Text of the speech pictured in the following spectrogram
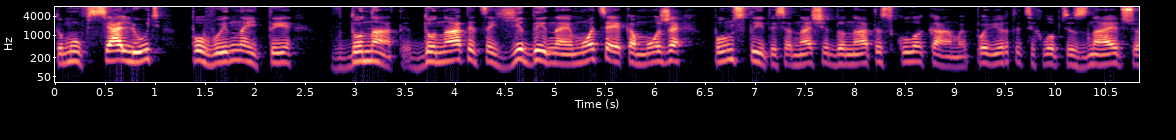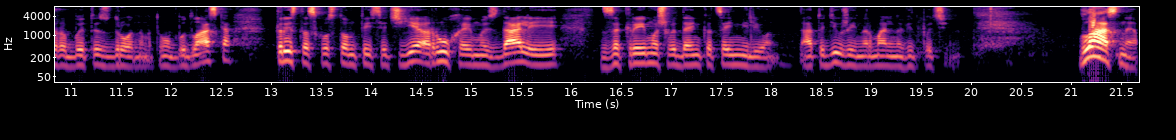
Тому вся лють повинна йти в донати. Донати це єдина емоція, яка може помститися наші донати з кулаками. Повірте, ці хлопці знають, що робити з дронами. Тому, будь ласка, 300 з хвостом тисяч є. Рухаємось далі і закриємо швиденько цей мільйон. А тоді вже і нормально відпочинемо. Власне,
